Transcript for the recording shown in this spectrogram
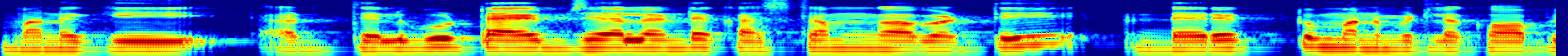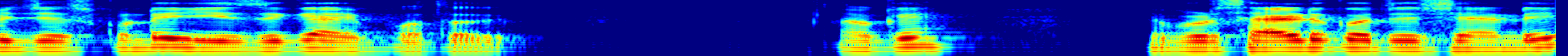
మనకి తెలుగు టైప్ చేయాలంటే కష్టం కాబట్టి డైరెక్ట్ మనం ఇట్లా కాపీ చేసుకుంటే ఈజీగా అయిపోతుంది. ఓకే ఇప్పుడు సైడ్కి వచ్చేసేయండి.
